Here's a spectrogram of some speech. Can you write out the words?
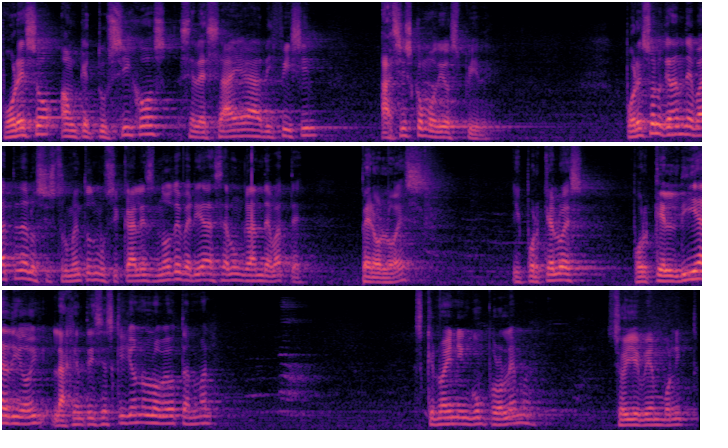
Por eso, aunque tus hijos se les haga difícil, así es como Dios pide. Por eso el gran debate de los instrumentos musicales no debería de ser un gran debate pero lo es. ¿Y por qué lo es? Porque el día de hoy la gente dice, es que yo no lo veo tan mal. Es que no hay ningún problema. Se oye bien bonito.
